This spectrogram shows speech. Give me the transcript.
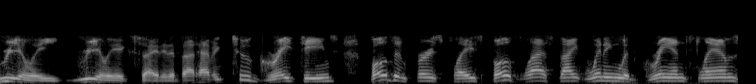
really, really excited about having two great teams, both in first place, both last night winning with grand slams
